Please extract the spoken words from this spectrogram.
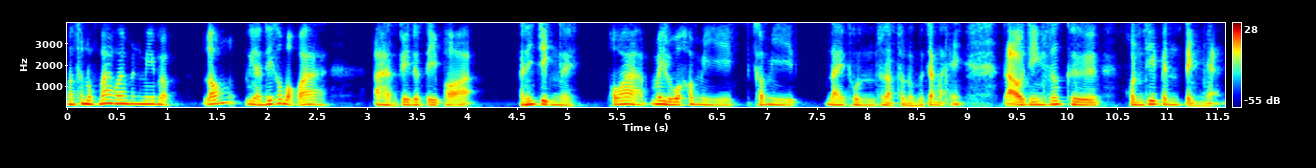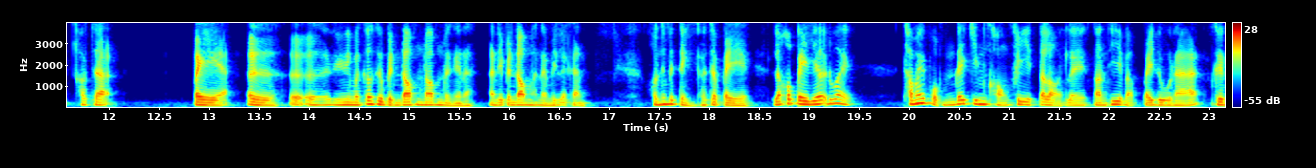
มันสนุกมากเลยมันมีแบบร้องอย่างที่เขาบอกว่าอาหารฟรีดนตรีเพราะอะอันนี้จริงเลย เพราะว่าไม่รู้ว่าเขามีเขามีนายทุนสนับสนุนมาจากไหน แต่เอาจริงก็คือคนที่เป็นติ่งเนี่ยเขาจะ เปย์อะเออเออเออจริงๆมันก็คือเป็นด้อมด้อมหนึ่งนะ อันนี้เป็นด้อมพันธมิตรแล้วกัน คนที่เป็นติ่งเขาจะเปย์แล้วก็เปย์เยอะด้วยทำให้ผมได้กินของฟรีตลอดเลย ตอนที่แบบไปดูนะ คือ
